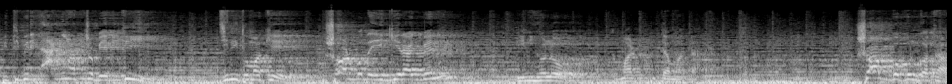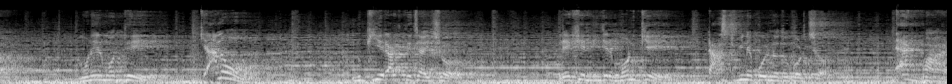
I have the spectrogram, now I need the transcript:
পৃথিবীর একমাত্র ব্যক্তি যিনি তোমাকে সর্বদা এগিয়ে রাখবেন, তিনি হলো তোমার পিতামাতা। সব গোপন কথা মনের মধ্যে কেন লুকিয়ে রাখতে চাইছো? রেখে নিজের মনকে ডাস্টবিনে পরিণত করছ। একবার,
